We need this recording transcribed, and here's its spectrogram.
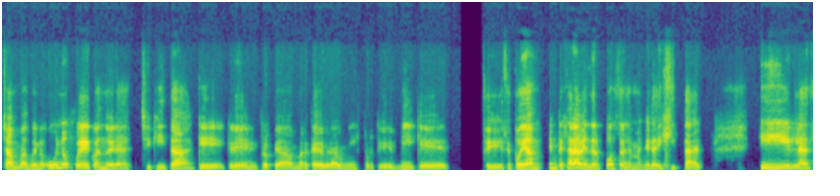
chambas. Bueno, uno fue cuando era chiquita, que creé mi propia marca de brownies porque vi que eh, se podía empezar a vender postres de manera digital. Y la,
